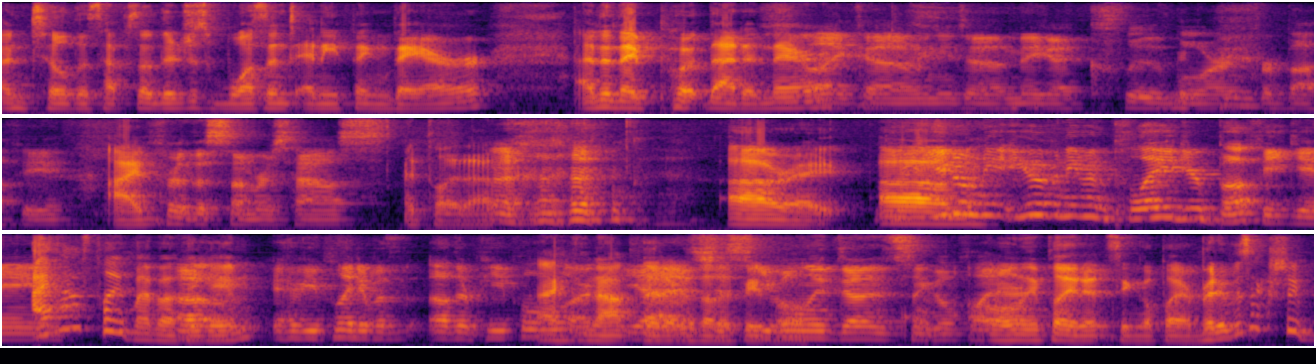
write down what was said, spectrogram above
until this episode there just wasn't anything there, and then they put that in there. Like uh, we need to make a clue board for Buffy I for the Summers house. I'd play that. All right. Um, don't. e- You haven't even played your Buffy game. I have played my Buffy Uh, game. Have you played it with other people? I have or- not played it with other just people. You've only done it single player. Only played it single player, but it was actually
